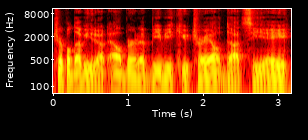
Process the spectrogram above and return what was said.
www.albertabbqtrail.ca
